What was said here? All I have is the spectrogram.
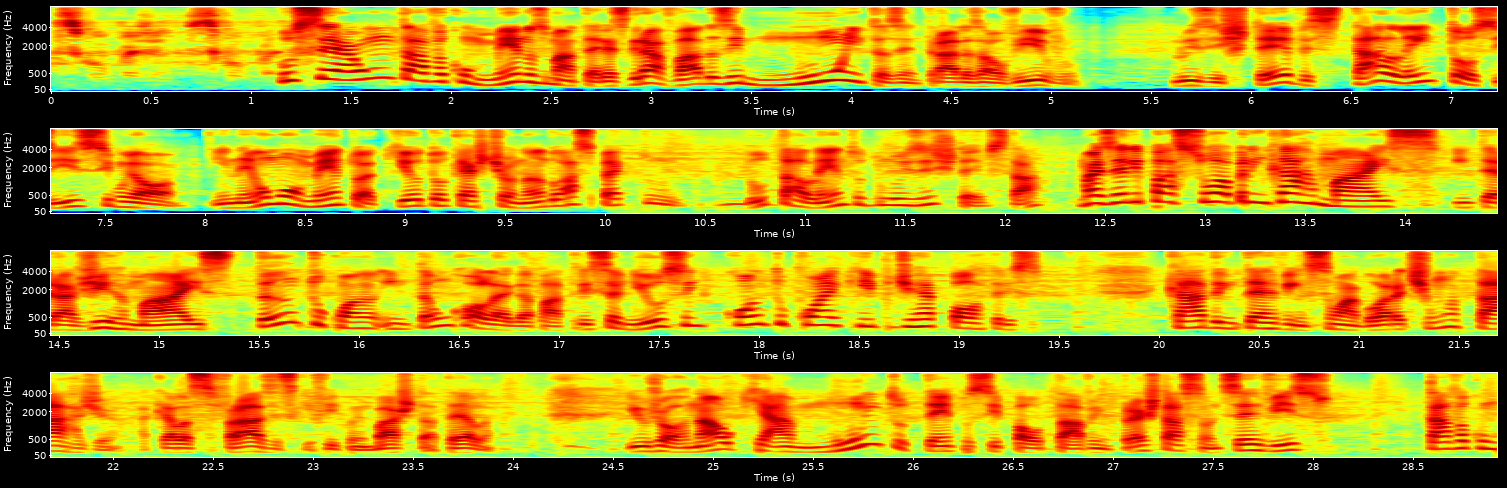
Desculpa, gente, desculpa. O CA1 estava com menos matérias gravadas e muitas entradas ao vivo. Luiz Esteves, talentosíssimo, e ó, em nenhum momento aqui eu tô questionando o aspecto do talento do Luiz Esteves, tá? Mas ele passou a brincar mais, interagir mais, tanto com a então colega Patrícia Nielsen, quanto com a equipe de repórteres. Cada intervenção agora tinha uma tarja, aquelas frases que ficam embaixo da tela. E o jornal, que há muito tempo se pautava em prestação de serviço, estava com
